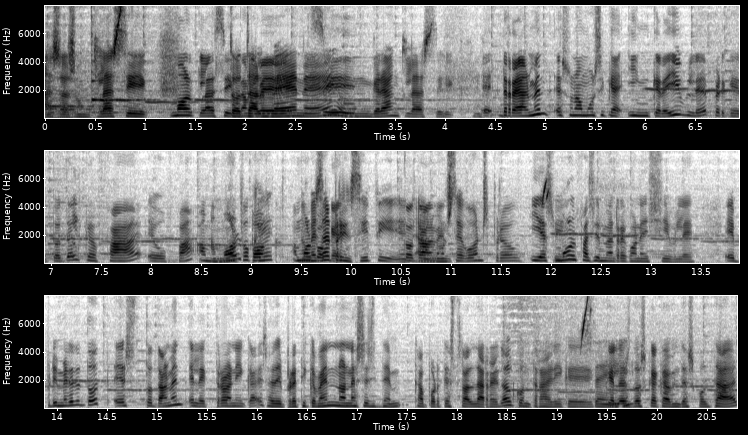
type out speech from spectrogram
això és un clàssic. Molt clàssic, Totalment, també. eh? Sí. Un gran clàssic. Eh, realment és una música increïble perquè tot el que fa, ho fa amb, Amb molt, molt poc. poquet, amb molt només al poquet. principi, en- Totalment. en uns segons prou. I és Sí. molt fàcilment reconeixible. Eh, primer de tot, és totalment electrònica, és a dir, pràcticament no necessitem cap orquestra al darrere, al contrari que, Sí. que les dos que acabem d'escoltar.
